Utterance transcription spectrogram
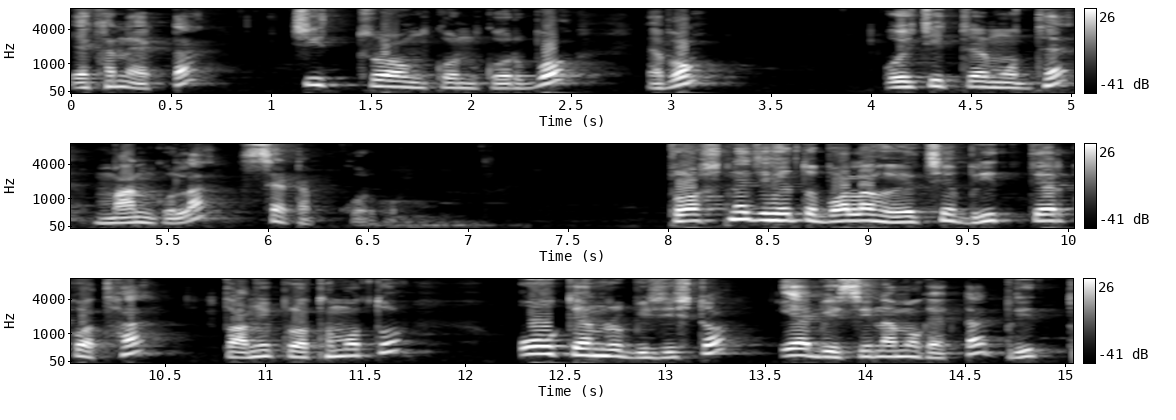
এখানে একটা চিত্র অঙ্কন করব এবং ওই চিত্রের মধ্যে মানগুলা সেট আপ করব। প্রশ্নে যেহেতু বলা হয়েছে বৃত্তের কথা, তো আমি প্রথমত ও কেন্দ্র বিশিষ্ট এবিসি নামক একটা বৃত্ত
